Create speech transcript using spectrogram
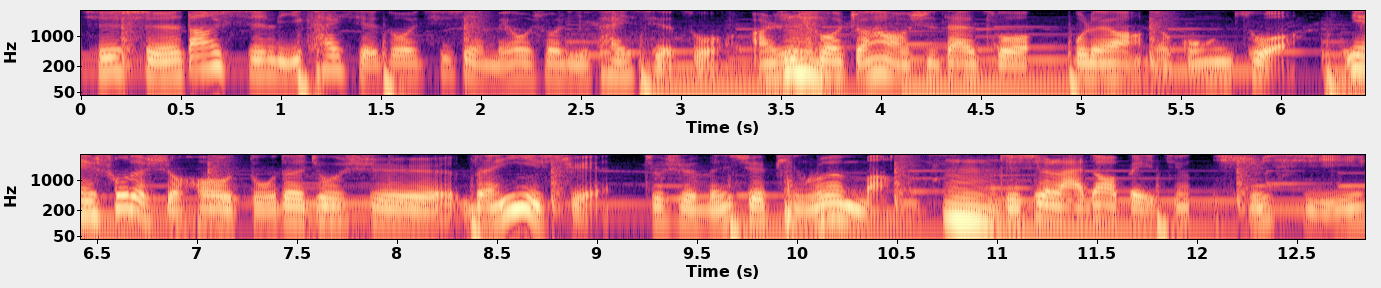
其实当时离开写作，其实也没有说离开写作，而是说正好是在做互联网的工作。念书的时候读的就是文艺学，就是文学评论嘛。嗯，只是来到北京实习，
